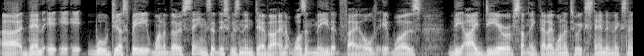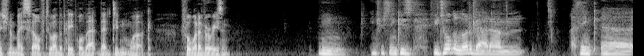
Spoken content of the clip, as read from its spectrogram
uh, then it, it, it will just be one of those things that this was an endeavor and it wasn't me that failed. It was the idea of something that I wanted to extend an extension of myself to other people that, that didn't work for whatever reason. Mm, interesting. Cause you talk a lot about, um, I think uh,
